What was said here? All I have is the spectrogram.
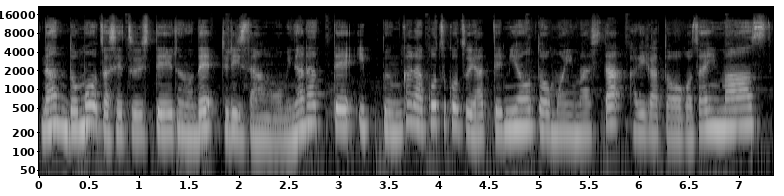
何度も挫折しているので樹里さんを見習って1分からコツコツやってみようと思いました。ありがとうございます。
